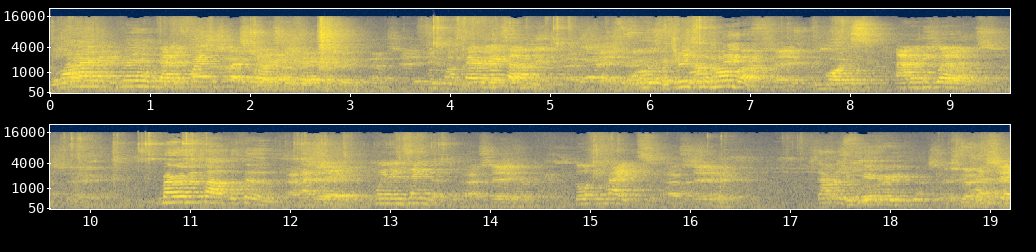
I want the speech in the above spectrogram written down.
Ben. Dr. Francis Cresswell. Harriet Tubman. Patrice Lumumba. Ida B. Wells. Mary McLeod Bethune. Ashe. Queen Nzinga. Ashe. Dorothy Heights. Ashe. Ashe.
